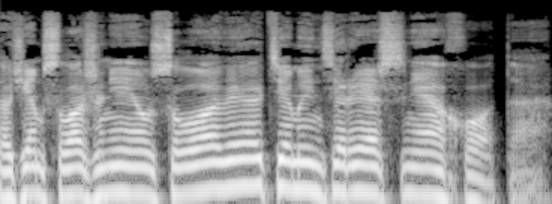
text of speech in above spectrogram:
то чем сложнее условия, тем интереснее охота».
